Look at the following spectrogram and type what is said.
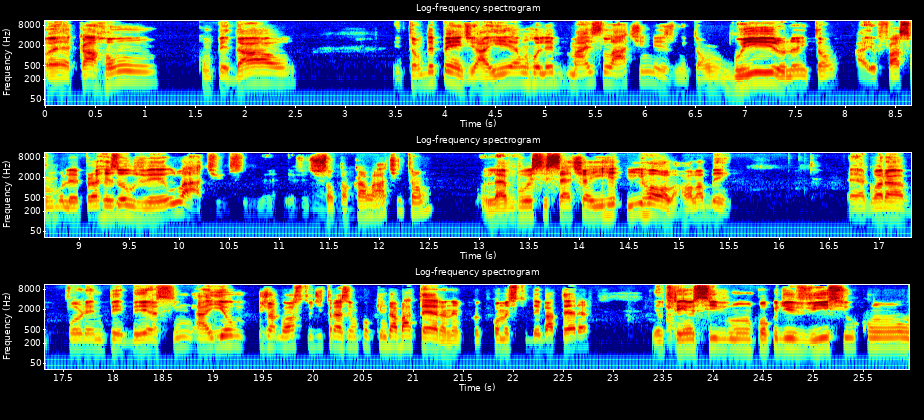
é, carrom com pedal. Então depende. Aí é um rolê mais latim mesmo. Então, guiro, né? Então, aí eu faço um rolê para resolver o latim. assim, né? A gente só Uhum. toca latim, então eu levo esse set aí e rola, rola bem. É, agora, for MPB assim, aí eu já gosto de trazer um pouquinho da batera, né? Porque como eu estudei batera, eu tenho esse um pouco de vício com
